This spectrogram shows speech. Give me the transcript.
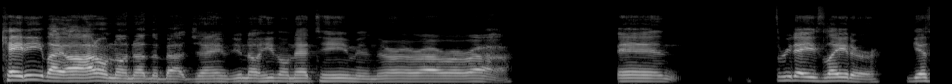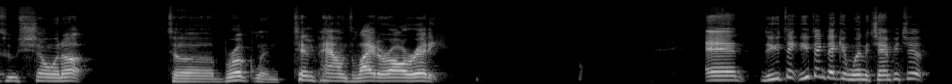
Katie, like, oh, I don't know nothing about James. You know, he's on that team and rah, rah, rah, rah. And three days later, guess who's showing up to Brooklyn? 10 pounds lighter already. And do you think do you think they can win the championship?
